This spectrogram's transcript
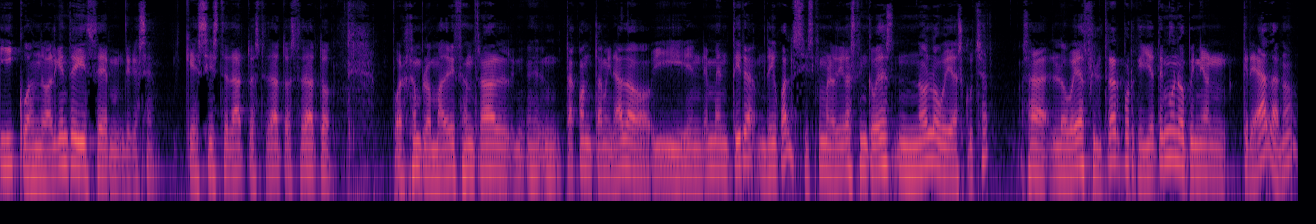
Y cuando alguien te dice, yo qué sé, que si este dato, este dato, este dato, por ejemplo, Madrid Central eh, está contaminado y es mentira, da igual, si es que me lo digas cinco veces, no lo voy a escuchar. O sea, lo voy a filtrar porque yo tengo una opinión creada, ¿no?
